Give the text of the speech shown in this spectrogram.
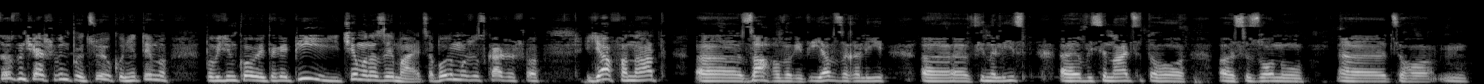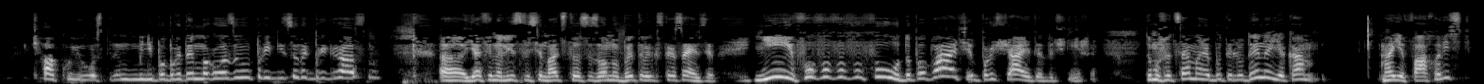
це означає, що він працює в когнітивно-поведінковій терапії і чим вона займається. Або він може скаже, що я фанат е, заговорів, і я взагалі е, фіналіст е, 18-го е, сезону е, цього. Дякую, господи, мені побратим Морозово приніс так прекрасно. Е, я фіналіст 18-го сезону битви екстрасенсів. Ні, фу-фу-фу-фу-фу, до побачення, прощайте точніше. Тому що це має бути людина, яка має фаховість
